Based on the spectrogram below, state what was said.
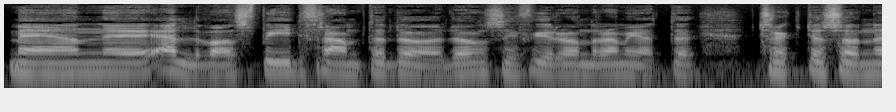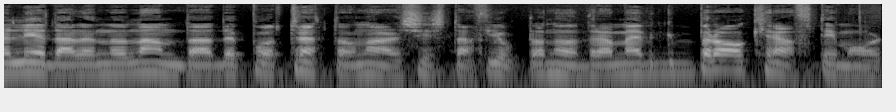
med en eh, 11 speed fram till dödens i 400 meter. Tryckte sönder ledaren och landade på 13,5 sista 1400 med bra kraft i mål.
